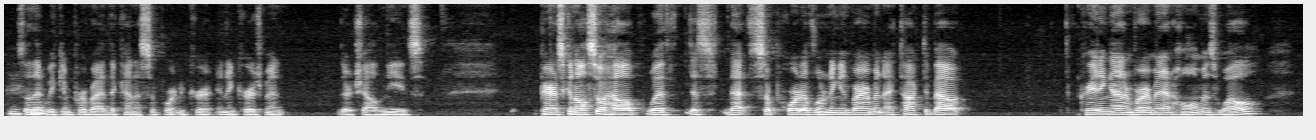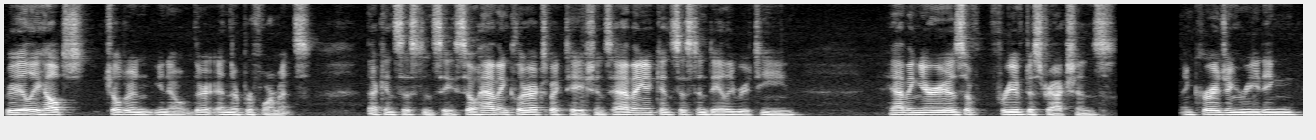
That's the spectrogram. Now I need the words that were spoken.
mm-hmm. so that mm-hmm. we can provide the kind of support and, encouragement their child needs. Parents can also help with this that supportive learning environment I talked about. Creating that environment at home as well really helps children, you know, their and their performance, that consistency. So having clear expectations, having a consistent daily routine, having areas of free of distractions, encouraging reading,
